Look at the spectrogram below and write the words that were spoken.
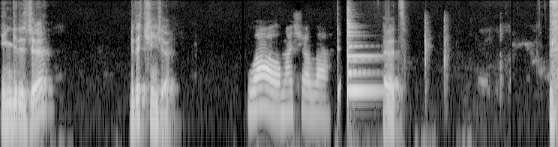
İngilizce, bir de Çince. Wow maşallah. Evet.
